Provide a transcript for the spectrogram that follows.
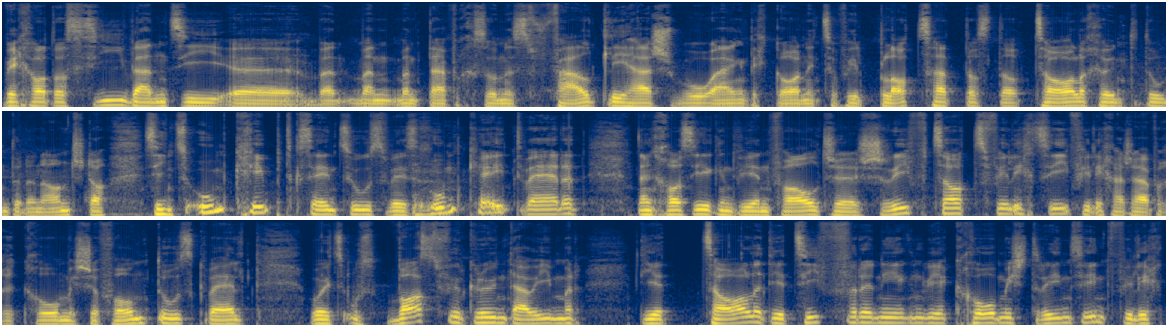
wie kann das sein, wenn, sie, äh, wenn, wenn, wenn du einfach so ein Feld hast, wo eigentlich gar nicht so viel Platz hat, dass da Zahlen könnten untereinander stehen? Sind sie umgekippt, sehen sie aus, wie sie mhm. umgekehrt wären? Dann kann es irgendwie ein falscher Schriftsatz vielleicht sein. Vielleicht hast du einfach einen komischen Font ausgewählt, wo jetzt aus was für Gründen auch immer die Zahlen, die Ziffern irgendwie komisch drin sind. Vielleicht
